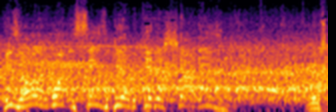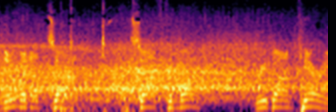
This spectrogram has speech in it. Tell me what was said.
He's the only one that seems to be able to get his shot easy. There's Newman up top. It's off the mark. Rebound Carey.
